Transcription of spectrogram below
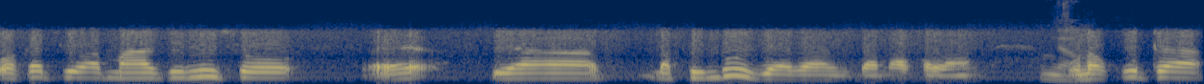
wakati wa maadhimisho eh, ya mapinduzi ya Zanzibar mathalan no. unakuta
